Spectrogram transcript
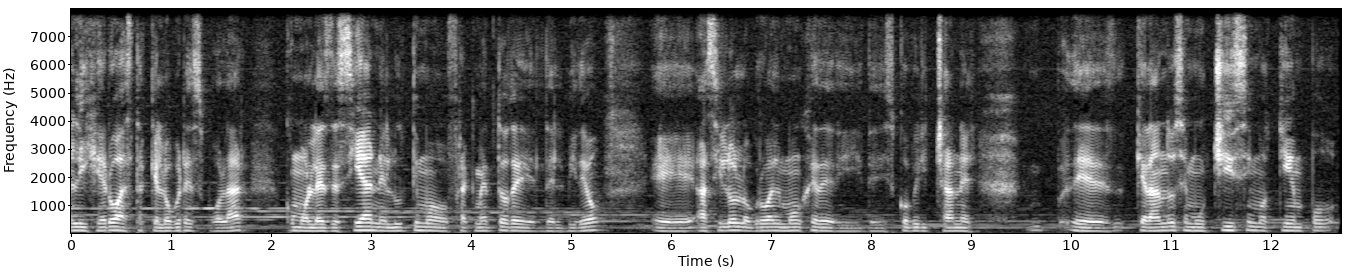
ligero hasta que logres volar. Como les decía en el último fragmento del video, eh, así lo logró el monje de, Discovery Channel, eh, quedándose muchísimo tiempo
